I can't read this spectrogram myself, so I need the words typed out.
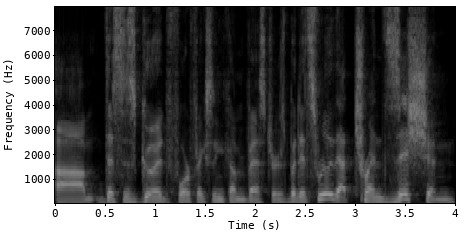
um, this is good for fixed income investors. But it's really that transition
